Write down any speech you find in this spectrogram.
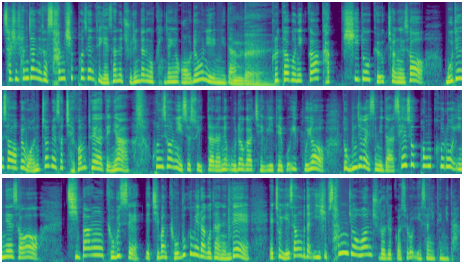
사실 현장에서 30% 예산을 줄인다는 건 굉장히 어려운 일입니다. 네. 그렇다 보니까 각 시도 교육청에서 모든 사업을 원점에서 재검토해야 되냐 혼선이 있을 수 있다라는 우려가 제기되고 있고요. 또 문제가 있습니다. 세수 펑크로 인해서 지방 교부세, 지방 교부금이라고도 하는데 애초 예상보다 23조 원 줄어들 것으로 예상이 됩니다.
